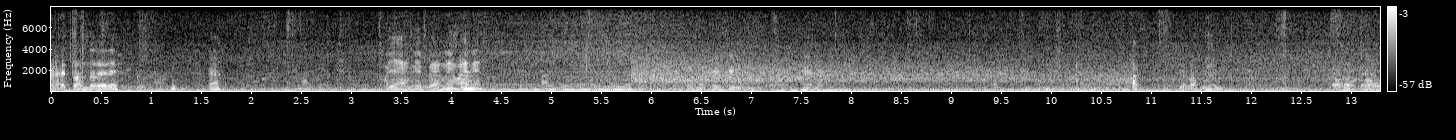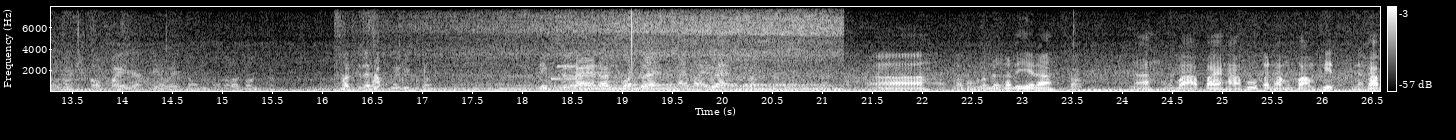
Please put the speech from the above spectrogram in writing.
ขายตอนตัวไหนเนี่ย ไม่อย่างนี้แปลงนี่ไหมเนี่ยก็มาใช้เส้นแค่นั้นเสียหลักลื่นแล้วเขาเขาไฟจะเสียไปสองตัวต้นครับสดเลยครับไม่ดีครับดิบคืออะไรโดนฝนด้วยขายใหม่ด้วยอ่าก็คงดำเนินคดีนะนะว่าไปหาผู้กระทำความผิดนะครับ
